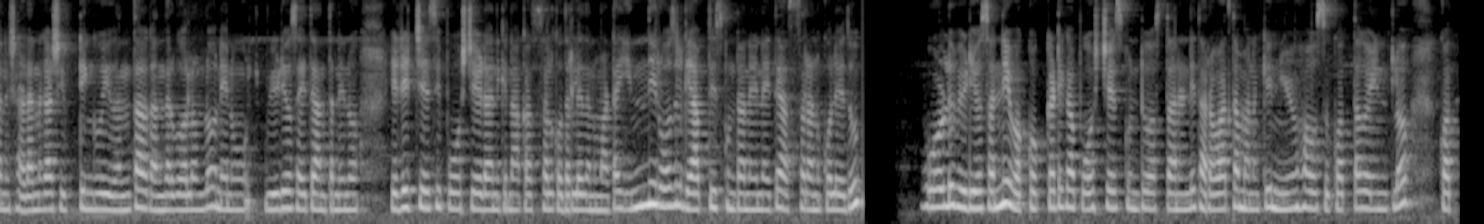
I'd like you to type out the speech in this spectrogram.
కానీ సడన్గా షిఫ్టింగ్ ఇదంతా గందరగోళంలో నేను వీడియోస్ అయితే అంత నేను ఎడిట్ చేసి పోస్ట్ చేయడానికి నాకు అస్సలు కుదరలేదనమాట ఇన్ని రోజులు గ్యాప్ తీసుకుంటానైతే అస్సలు అనుకోలేదు. ఓల్డ్ వీడియోస్ అన్నీ ఒక్కొక్కటిగా పోస్ట్ చేసుకుంటూ వస్తానండి. తర్వాత మనకి న్యూ హౌస్ కొత్తగా ఇంట్లో కొత్త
